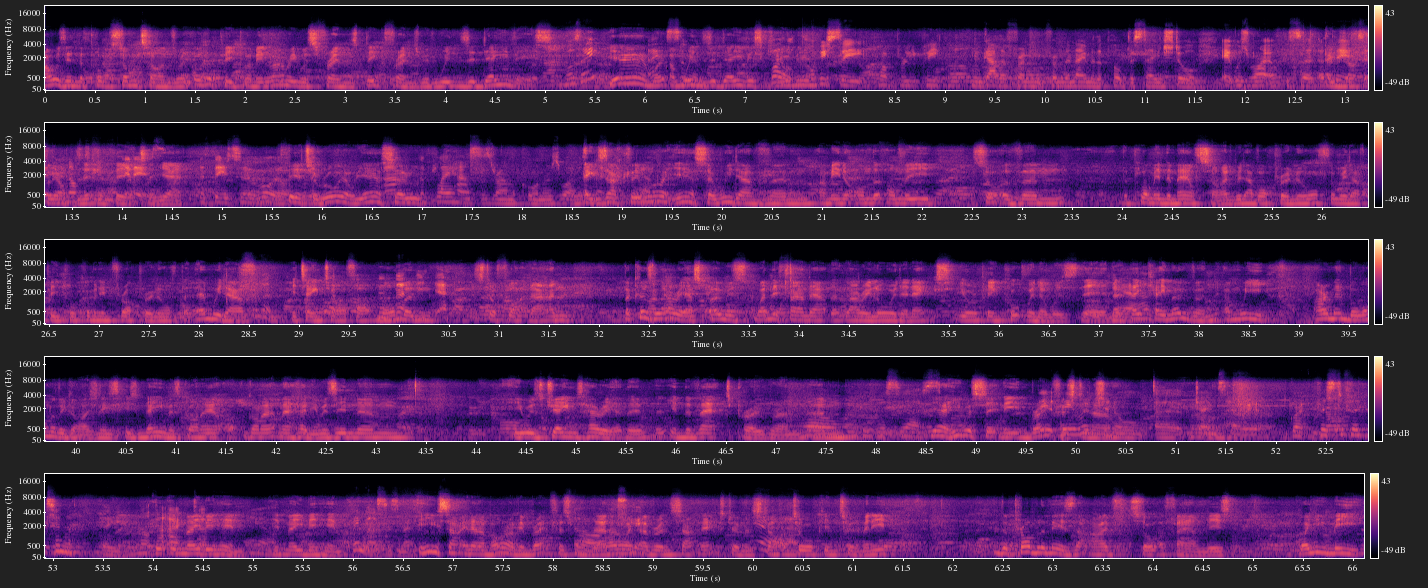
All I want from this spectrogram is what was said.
I was in the pub sometimes when other people. I mean, Larry was friends, big friends with Windsor Davies. Was he? Yeah, and, and Windsor Davies came Well, in. obviously, probably people can gather from, from the name of the pub, the stage door. It was right opposite a Exactly theatre in opposite the theatre, yeah. The Theatre Royal. Theatre. Royal, yeah. So And the Playhouse is around the corner as well. Isn't Exactly it? Right. Yeah. So we'd have. Um, I mean, on the on the sort of um, the plum in the mouth side, we'd have Opera North, and we'd have people coming in for Opera North. But then we'd have it ain't half hot mum and Yeah. stuff like that. And because Larry, I suppose, when they found out that Larry Lloyd, an ex-European Cup winner, was there, that Yeah. they came over and, and we. I remember one of the guys, and his, his name has gone out gone out of my head. He was in. Um, he was James Herriot the, in the vet program. Oh Um, my goodness, yes. yeah, he was sitting eating The, breakfast the in our. original uh, James Herriot, Christopher Timothy, not It, actor. it may be him. Yeah. It may be him. I think that's his name. He sat in our bar having breakfast one Oh, day, and I went over and sat next to him and started talking to him. And he, the problem is that I've sort of found is when you meet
